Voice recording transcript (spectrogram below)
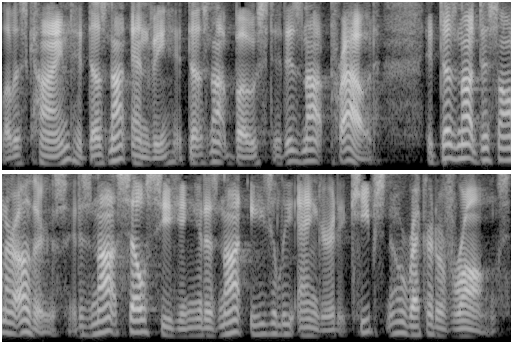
Love is kind. It does not envy. It does not boast. It is not proud. It does not dishonor others. It is not self seeking. It is not easily angered. It keeps no record of wrongs.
